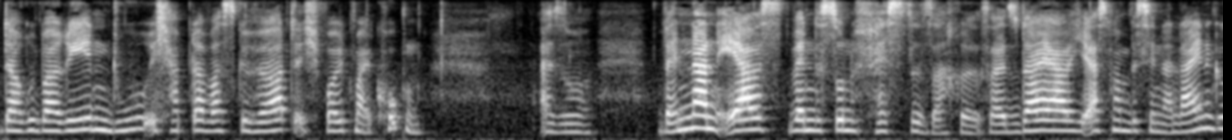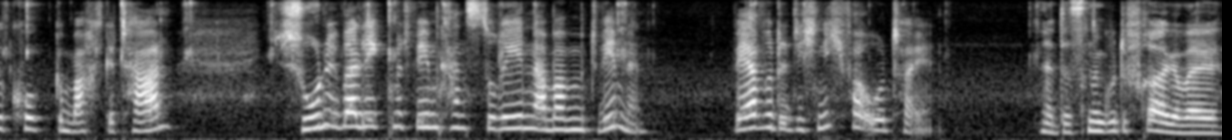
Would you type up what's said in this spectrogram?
darüber reden, du, ich habe da was gehört, ich wollte mal gucken. Also, wenn dann erst, wenn das so eine feste Sache ist. Also daher habe ich erstmal ein bisschen alleine geguckt, gemacht, getan. Schon überlegt, mit wem kannst du reden, aber mit wem denn? Wer würde dich nicht verurteilen? Ja, das ist eine gute Frage, weil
